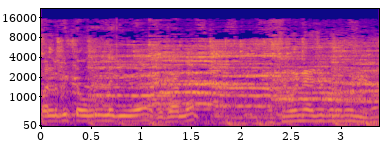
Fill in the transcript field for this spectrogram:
फल की टोकरी लगी हुई है दुकान में। अच्छा वो न्याजी पुरो को नहीं था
